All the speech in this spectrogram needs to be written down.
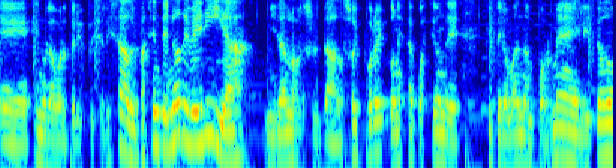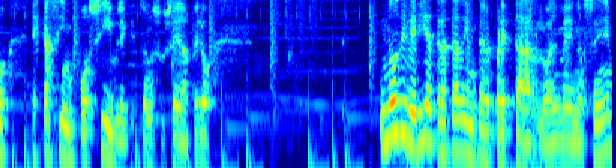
eh, en un laboratorio especializado. El paciente no debería mirar los resultados. Hoy por hoy, con esta cuestión de que te lo mandan por mail y todo, es casi imposible que esto no suceda, pero no debería tratar de interpretarlo al menos, ¿eh?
